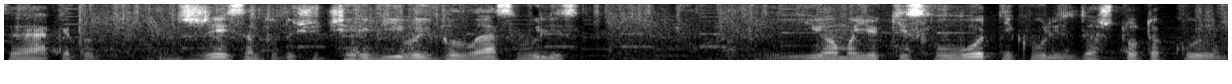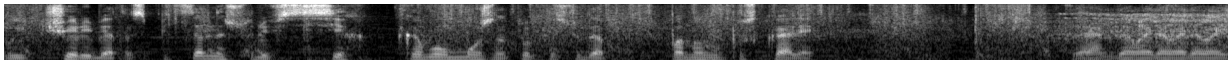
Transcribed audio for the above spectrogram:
Так, этот Джейсон тут еще червивый глаз вылез. Ё-моё, кислотник вылез. Да что такое? Вы что, ребята, специально что ли всех, кого можно, только сюда выпускали? Так, давай, давай, давай.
